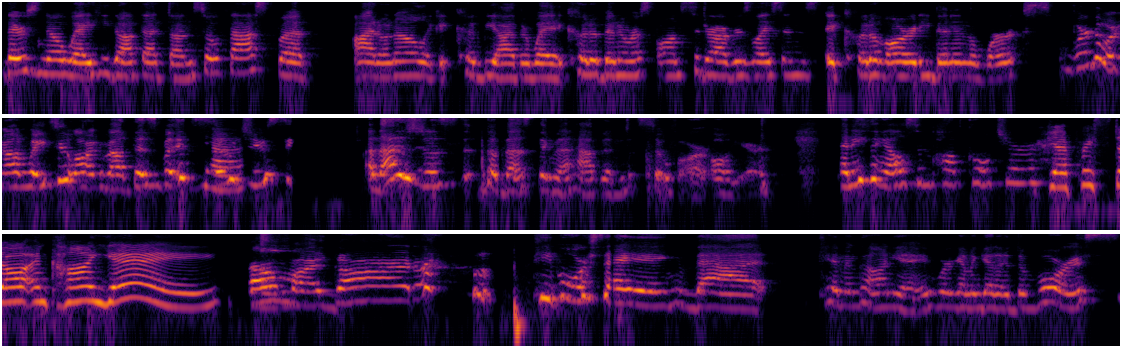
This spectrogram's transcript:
there's no way he got that done so fast, but I don't know. Like it could be either way. It could have been a response to driver's license. It could have already been in the works. We're going on way too long about this, but it's yeah. so juicy. And that is just the best thing that happened so far all year. Anything else in pop culture? Jeffree Star and Kanye. Oh my god. People were saying that Kim and Kanye were going to get a divorce,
